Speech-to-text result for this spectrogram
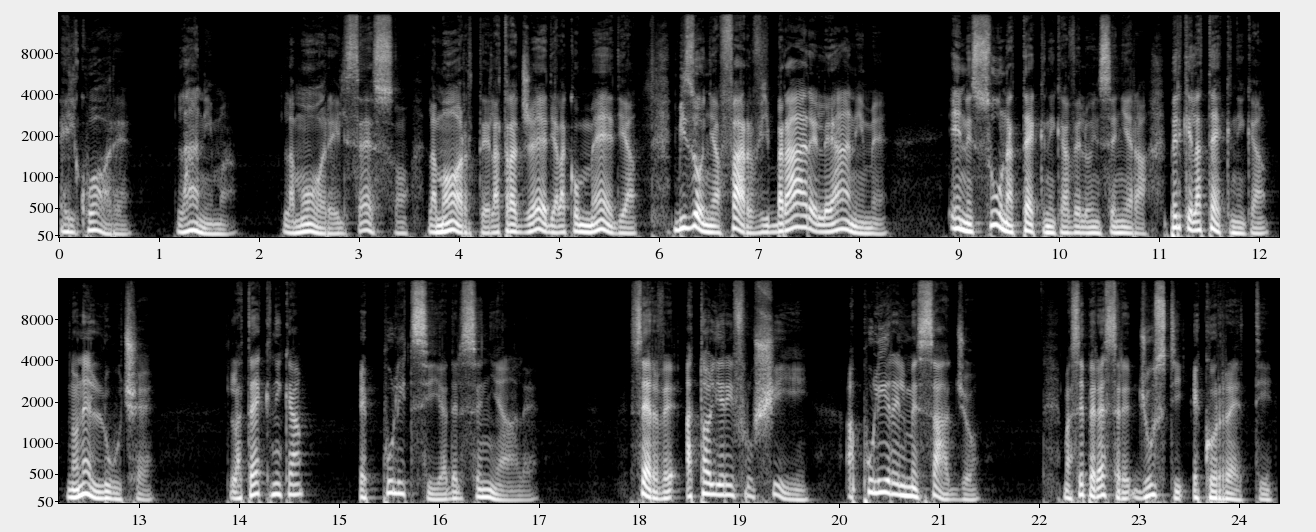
è il cuore, l'anima, l'amore, il sesso, la morte, la tragedia, la commedia. Bisogna far vibrare le anime. E nessuna tecnica ve lo insegnerà, perché la tecnica non è luce. La tecnica è pulizia del segnale. Serve a togliere i fruscii, a pulire il messaggio, ma se per essere giusti e corretti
